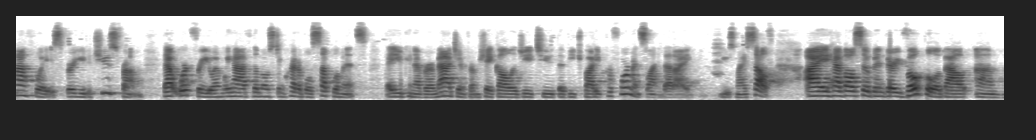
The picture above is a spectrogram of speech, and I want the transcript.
pathways for you to choose from that work for you. And we have the most incredible supplements that you can ever imagine from Shakeology to the Beachbody Performance line that I use myself. I have also been very vocal about um,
